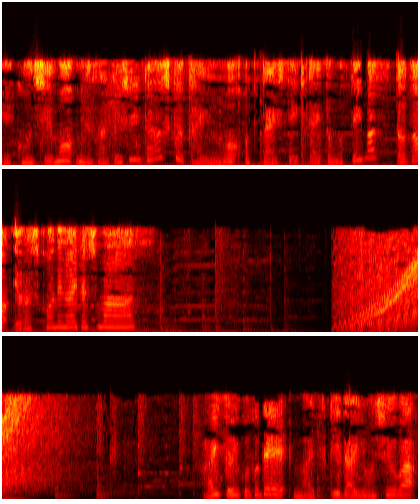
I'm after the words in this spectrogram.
え今週も皆さんと一緒に楽しく開運をお伝えしていきたいと思っています。どうぞよろしくお願いいたします。はい、ということで、毎月第4週は、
